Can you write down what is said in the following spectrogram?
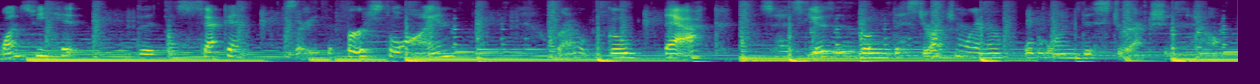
once we hit the second, sorry, the first line, we're gonna go back. So as the other going this direction, we're gonna hold one this direction now.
